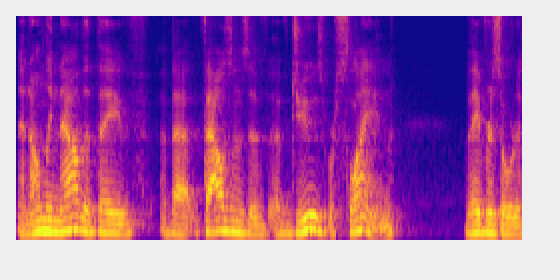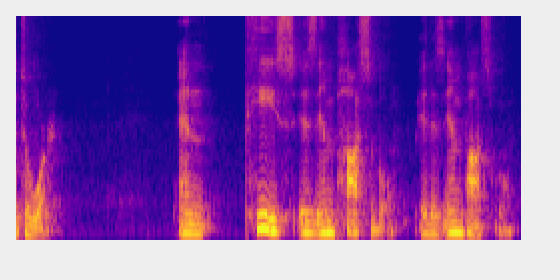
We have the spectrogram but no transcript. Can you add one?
And only now that they've that thousands of, of Jews were slain, they've resorted to war. And peace is impossible. It is impossible.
